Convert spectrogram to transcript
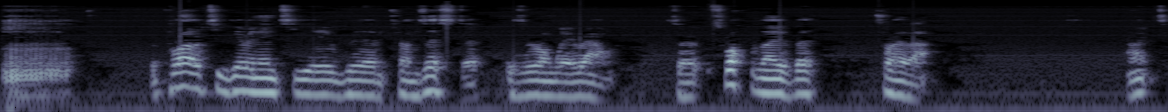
the polarity going into your um, transistor is the wrong way around. So swap them over, try that. Right.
